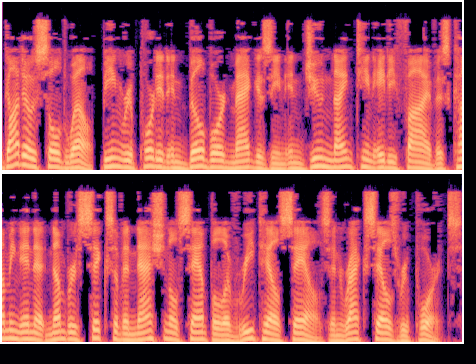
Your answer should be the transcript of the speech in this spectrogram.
Gato sold well, being reported in Billboard magazine in June 1985 as coming in at number 6 of a national sample of retail sales and rack sales reports.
